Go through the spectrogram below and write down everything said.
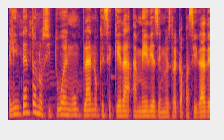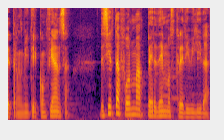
el intento nos sitúa en un plano que se queda a medias en nuestra capacidad de transmitir confianza. De cierta forma perdemos credibilidad.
